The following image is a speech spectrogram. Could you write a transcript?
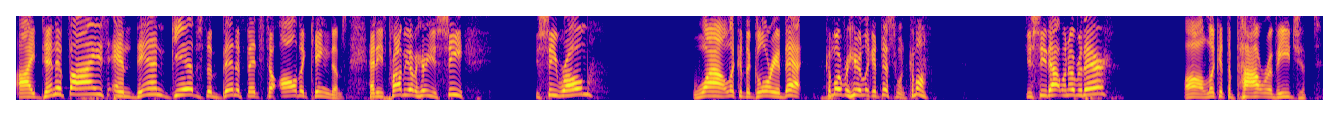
identifies and then gives the benefits to all the kingdoms. And he's probably over here. You see, you see Rome? Wow, look at the glory of that. Come over here, look at this one. Come on. You see that one over there? Oh, look at the power of Egypt.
